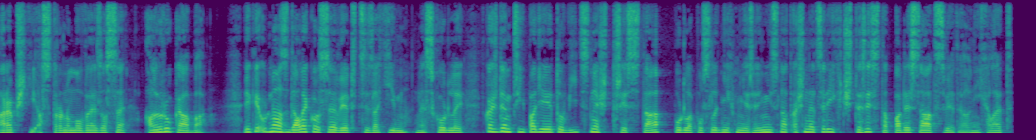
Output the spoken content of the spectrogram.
arabští astronomové zase alrukaba, jak je od nás daleko se vědci zatím neschodli. V každém případě je to víc než 300, podle posledních měření snad až necelých 450 světelných let.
